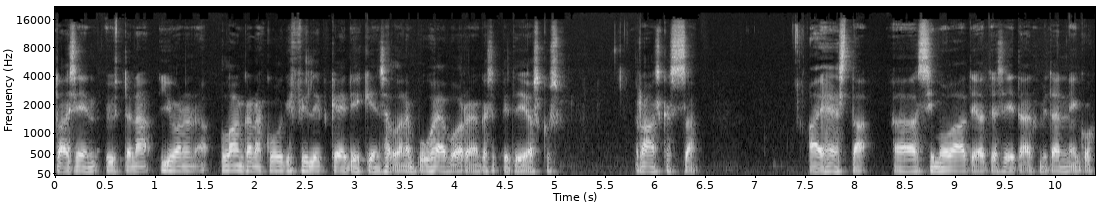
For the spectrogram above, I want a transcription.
tai siinä yhtenä juonen lankana kulki Philip K. Dickin sellainen puheenvuoro, jonka se piti joskus Ranskassa aiheesta ää, simulaatiot ja siitä, että miten niin kuin,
